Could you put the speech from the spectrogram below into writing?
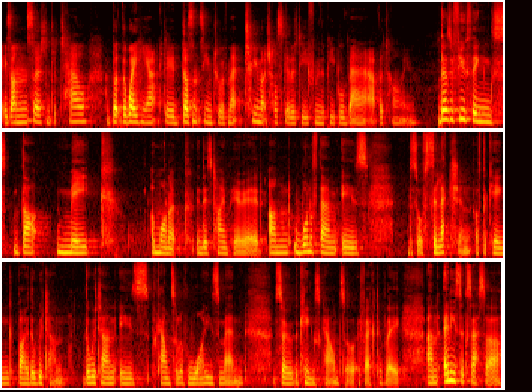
is uncertain to tell, but the way he acted doesn't seem to have met too much hostility from the people there at the time. There's a few things that make a monarch in this time period, and one of them is the sort of selection of the king by the Witan. The Witan is the council of wise men, so the king's council, effectively. And any successor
